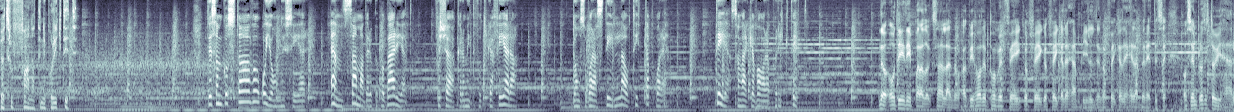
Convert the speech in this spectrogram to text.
Jag tror fan att den är på riktigt. Det som Gustavo och Jonny ser ensamma där uppe på berget försöker de inte fotografera. De står bara stilla och tittar på det. Det som verkar vara på riktigt. No, och det är det paradoxala då, att vi håller på med fake och fake och fejkar den här bilden och fejkar den hela berättelsen. Och sen plötsligt står vi här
